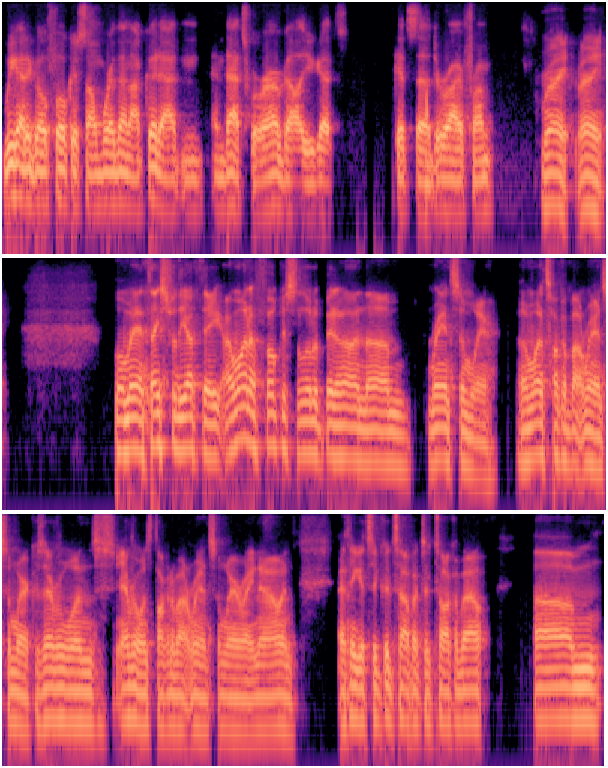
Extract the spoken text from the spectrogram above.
we got to go focus on where they're not good at, and and that's where our value gets gets uh, derived from. Right, right. Well, man, thanks for the update. I want to focus a little bit on um, ransomware. I want to talk about ransomware because everyone's everyone's talking about ransomware right now, and I think it's a good topic to talk about. Um,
